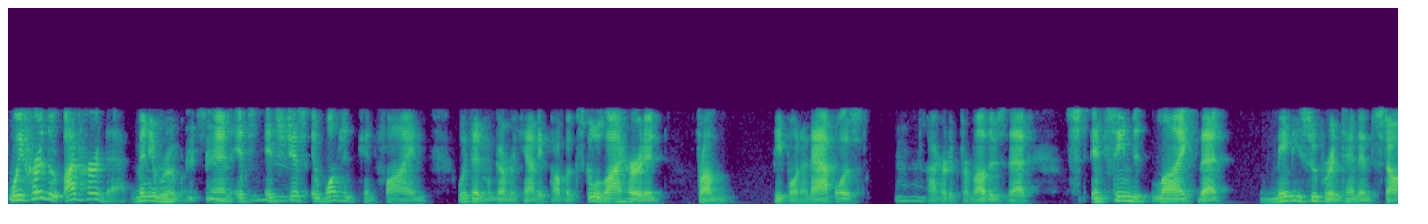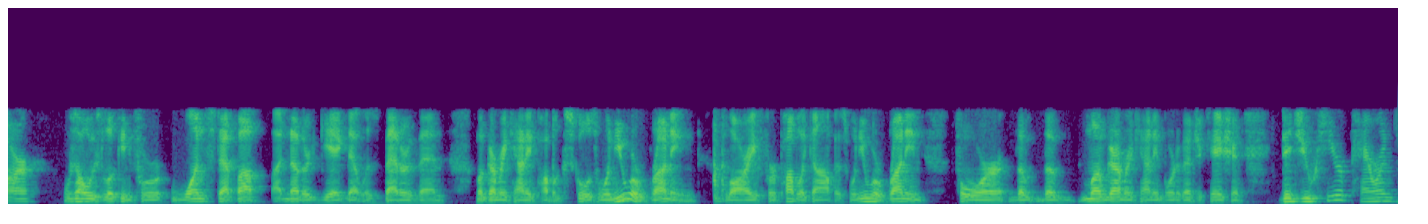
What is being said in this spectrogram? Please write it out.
we've heard the, I've heard that many rumors, and it's it's just it wasn't confined within Montgomery County Public Schools. I heard it from people in Annapolis. Mhm. I heard it from others that it seemed like that maybe Superintendent Starr was always looking for one step up, another gig that was better than Montgomery County Public Schools. When you were running, Laurie, for public office, when you were running for the the Montgomery County Board of Education, did you hear parents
